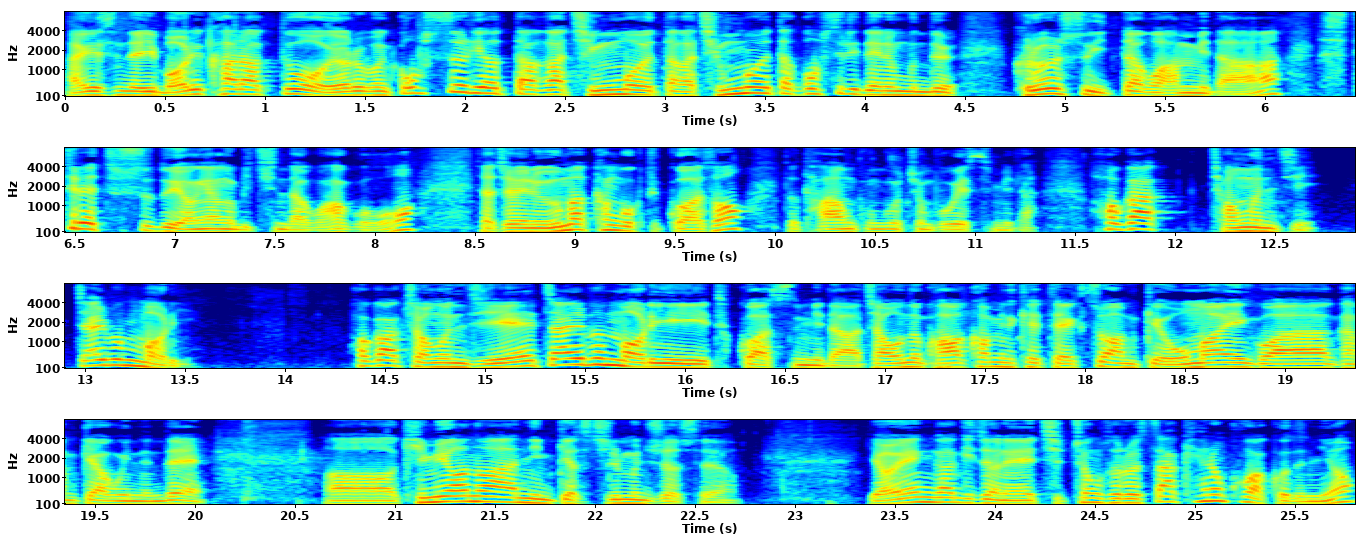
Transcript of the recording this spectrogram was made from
알겠습니다. 이 머리카락도 여러분 곱슬이었다가 직모였다가 직모였다 곱슬이 되는 분들 그럴 수 있다고 합니다. 스트레스도 영향을 미친다고 하고. 자, 저희는 음악 한 곡 듣고 와서 또 다음 궁금증 보겠습니다. 허각 정은지 짧은 머리. 허각 정은지의 짧은 머리 듣고 왔습니다. 자, 오늘 과학 communicator 엑소와 함께 oh my 과학 함께 하고 있는데 어, 김현화 님께서 질문 주셨어요. 여행 가기 전에 집 청소를 싹 해놓고 갔거든요.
